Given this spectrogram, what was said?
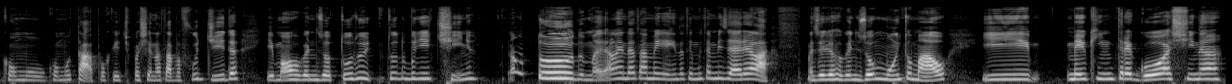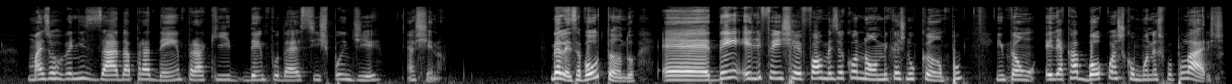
como, como tá. Porque, tipo, a China tava fodida e mal organizou tudo, tudo bonitinho. Não tudo, mas ela ainda tá meio, ainda tem muita miséria lá. Mas ele organizou muito mal e meio que entregou a China mais organizada para Deng, para que Deng pudesse expandir a China. Beleza, voltando. É, Deng, ele fez reformas econômicas no campo, então ele acabou com as comunas populares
